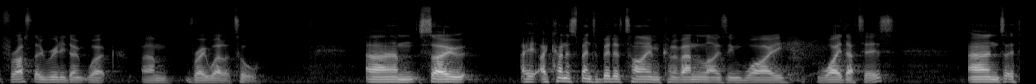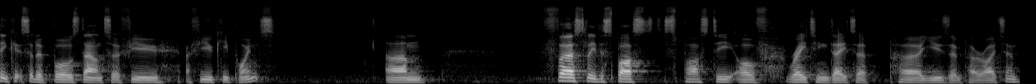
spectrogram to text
for us, they really don't work um, very well at all. Um, so I, I kind of spent a bit of time kind of analyzing why, why that is. And I think it sort of boils down to a few, a few key points. Um, firstly, the spars sparsity of rating data per user and per item.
